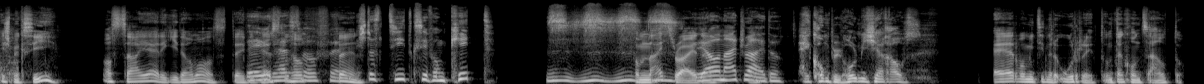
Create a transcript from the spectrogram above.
Ist man gewesen, als Zehnjährige damals? David, David Hasselhoff-Fan. Ist das die Zeit vom Kit? Vom Knight Rider? Ja, Knight Rider. Hey Kumpel, hol mich hier raus. Er, der mit seiner Uhr redet. Und dann kommt das Auto.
